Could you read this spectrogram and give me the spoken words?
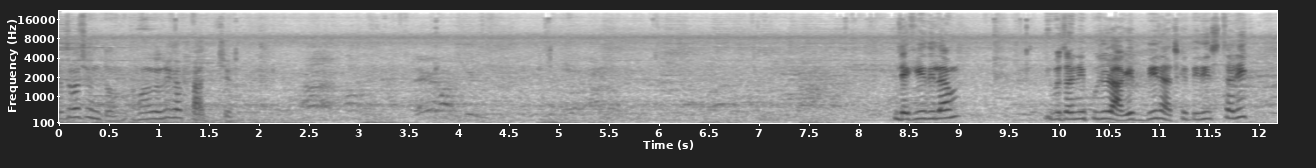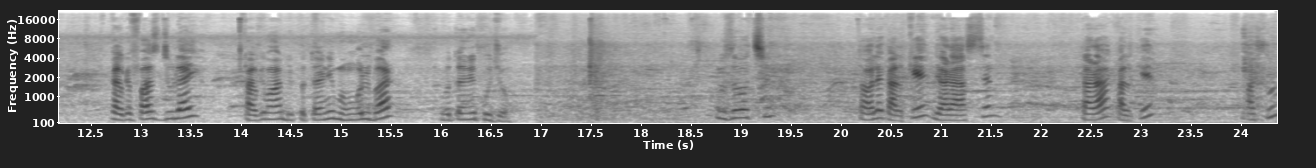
বুঝতে পারছেন তো? আমার কিন্তু সব সাজছে দেখিয়ে দিলাম, বিপত্তারিণী পুজোর আগের দিন, আজকে তিরিশ তারিখ, কালকে ফার্স্ট জুলাই, কালকে মা বিপত্তারিণী মঙ্গলবার, বিপত্তারিণী পুজো। বুঝতে পারছেন? তাহলে কালকে যারা আসছেন, তারা কালকে আসুন।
